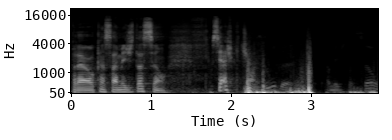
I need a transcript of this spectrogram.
para alcançar a meditação. Você acha que te ajuda a meditação?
